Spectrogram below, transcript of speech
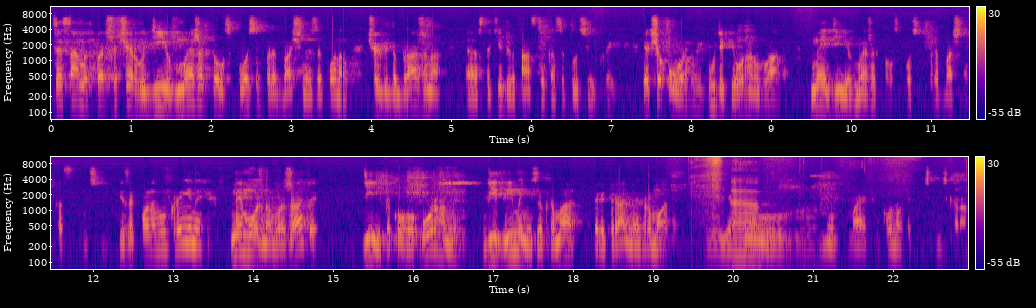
це саме в першу чергу діє в межах того спосіб, передбачений законом, що відображено е, в статті 19 Конституції України. Якщо орган, будь-який орган влади не діє в межах того спосіб, передбачених Конституцією і законами України, не можна вважати дії такого органу від імені, зокрема, територіальної громади, яку Е. ну, має виконувати міська рада.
